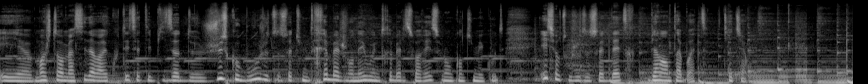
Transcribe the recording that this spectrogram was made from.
Et moi, je te remercie d'avoir écouté cet épisode jusqu'au bout. Je te souhaite une très belle journée ou une très belle soirée selon quand tu m'écoutes. Et surtout, je te souhaite d'être bien dans ta boîte. Ciao, ciao.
